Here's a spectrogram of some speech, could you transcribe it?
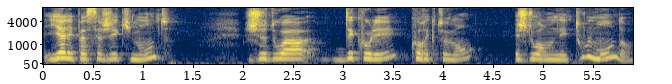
Il y a les passagers qui montent. Je dois décoller correctement. Je dois emmener tout le monde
